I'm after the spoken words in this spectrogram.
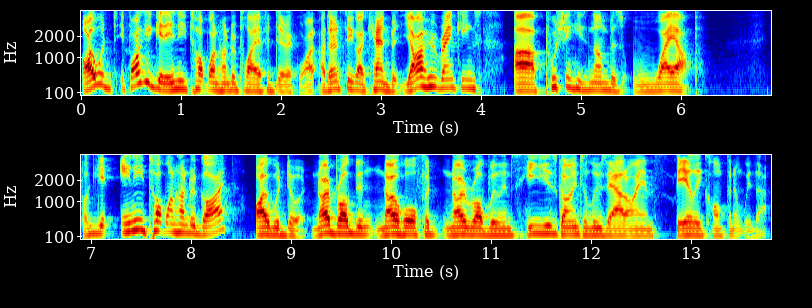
I would, if I could get any top 100 player for Derrick White, I don't think I can, but Yahoo rankings are pushing his numbers way up. If I could get any top 100 guy, I would do it. No Brogdon, no Horford, no Rob Williams. He is going to lose out. I am fairly confident with that.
